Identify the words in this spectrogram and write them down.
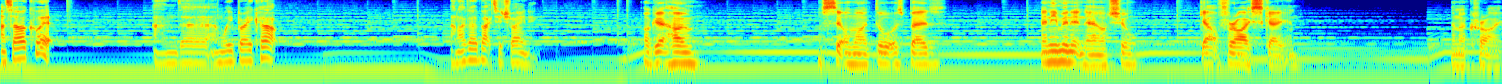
And so I quit. And, uh, and we break up. And I go back to training. I'll get home. I'll sit on my daughter's bed. Any minute now, she'll get up for ice skating. And I cry.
